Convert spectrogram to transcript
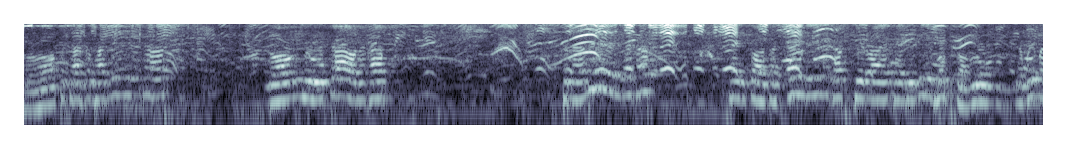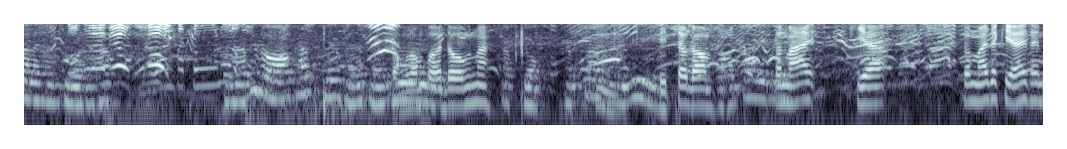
ขอประชาสัมพันธ์นิดนึงครับน้องยูเก้านะครับ สนามที่หนึ่งนะครับเลยโต้ขึ้นเลยแข่งต่อจากคู่นี้นะครับเชียงรายแคเดมี่พบสองลุงยังไม่มารายงานตัวนะครับเบลโต้ประตูสลูกนามที่สองครับเชียงแสนแสนสองลมเปิดโด่งขึ้นมากับจบคันต้าเดมี่ติดเจ้าดอม ต้นไม้เคลียร์ต้นไม้จะเคลียร์ให้ท่าน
